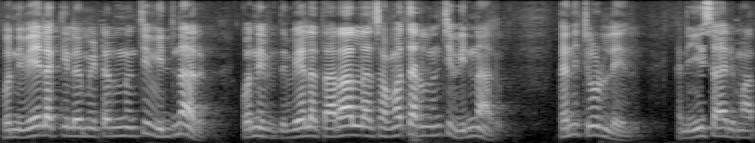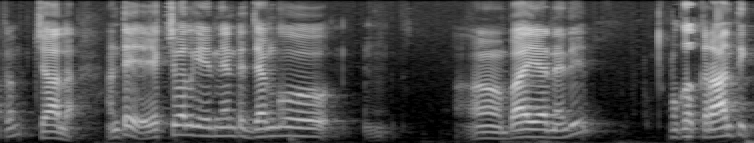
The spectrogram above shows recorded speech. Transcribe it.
కొన్ని వేల కిలోమీటర్ల నుంచి విన్నారు. కొన్ని వేల తరాల సంవత్సరాల నుంచి విన్నారు. కానీ చూడలేదు. కానీ ఈసారి మాత్రం చాలా. అంటే యాక్చువల్గా ఏంటంటే జంగో బాయ్ అనేది ఒక క్రాంతి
